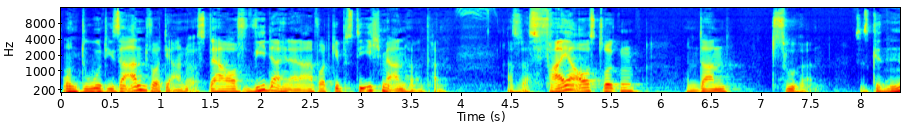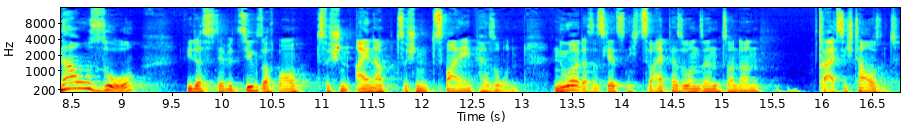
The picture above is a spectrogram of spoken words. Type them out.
und du diese Antwort dir anhörst, darauf wiederhin eine Antwort gibst, die ich mir anhören kann. Also das freie Ausdrücken und dann zuhören. Es ist genau so, wie das der Beziehungsaufbau zwischen einer, zwischen zwei Personen. Nur, dass es jetzt nicht zwei Personen sind, sondern 30.000.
